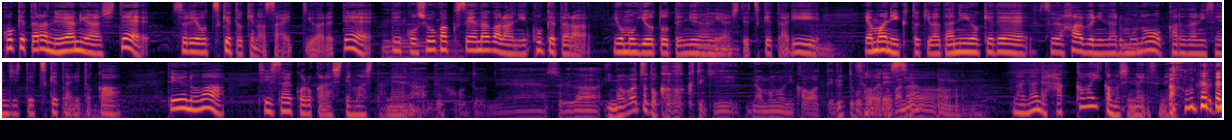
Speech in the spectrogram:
こけたらぬやぬやしてそれをつけときなさいって言われてでこう小学生ながらにこけたらよもぎを取ってぬやぬやしてつけたり、山に行く時はダニよけでそういうハーブになるものを体に煎じてつけたりとかっていうのは小さい頃からしてましたね。なるほどね。それが今はちょっと科学的なものに変わってるってことなのかな。そうですよ。んまあなんで発火はいいかもしれないですね。本当に？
